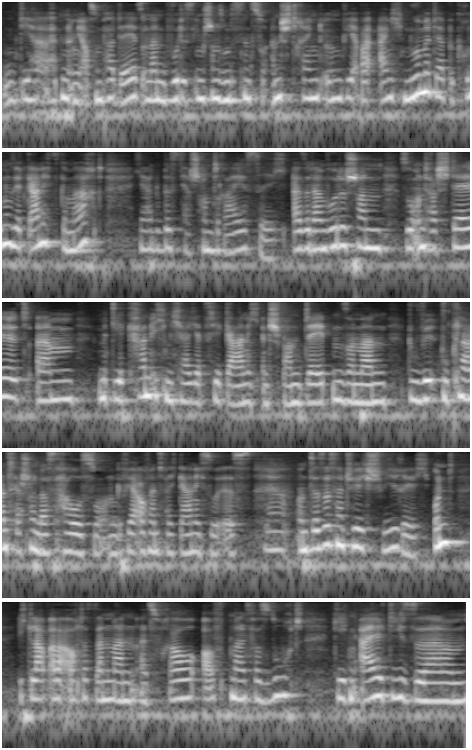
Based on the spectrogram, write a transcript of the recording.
die hatten irgendwie auch so ein paar Dates und dann wurde es ihm schon so ein bisschen zu anstrengend irgendwie, aber eigentlich nur mit der Begründung, sie hat gar nichts gemacht, ja, du bist ja schon 30. Also dann wurde schon so unterstellt, ähm, mit dir kann ich mich ja jetzt hier gar nicht entspannt daten, sondern du, will, du planst ja schon das Haus so ungefähr, auch wenn es vielleicht gar nicht so ist. Ja. Und das ist natürlich schwierig. Und ich glaube aber auch, dass dann man als Frau oftmals versucht, gegen all diese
